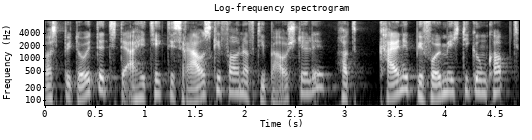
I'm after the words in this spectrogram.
Was bedeutet, der Architekt ist rausgefahren auf die Baustelle, hat keine Bevollmächtigung gehabt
